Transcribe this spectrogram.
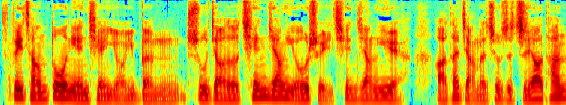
非常多年前有一本书叫做《千江有水千江月》啊，他讲的就是只要他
